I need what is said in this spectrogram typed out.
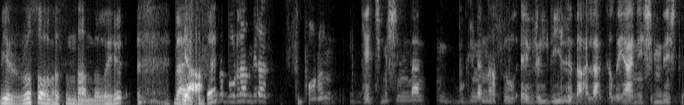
bir Rus olmasından dolayı belki ya de. Aslında buradan biraz sporun geçmişinden bugüne nasıl evrildiğiyle de alakalı. Yani şimdi işte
